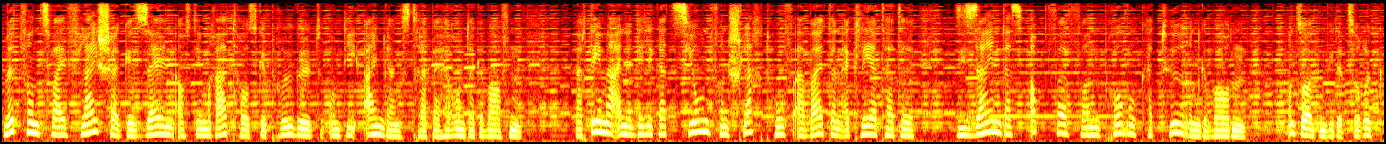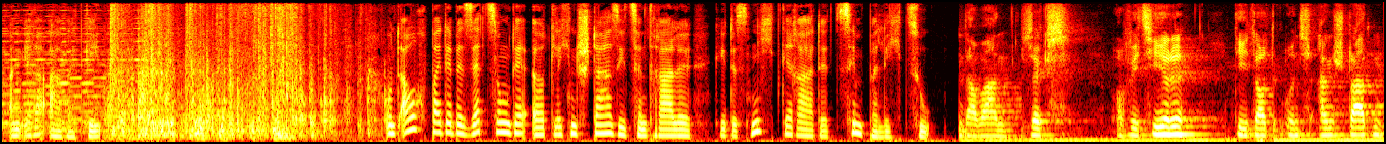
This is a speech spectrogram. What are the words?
wird von zwei Fleischergesellen aus dem Rathaus geprügelt und die Eingangstreppe heruntergeworfen nachdem er eine Delegation von Schlachthofarbeitern erklärt hatte, sie seien das Opfer von Provokateuren geworden und sollten wieder zurück an ihre Arbeit gehen. Und auch bei der Besetzung der örtlichen Stasi-Zentrale geht es nicht gerade zimperlich zu. Da waren sechs Offiziere, die dort uns anstarrten.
